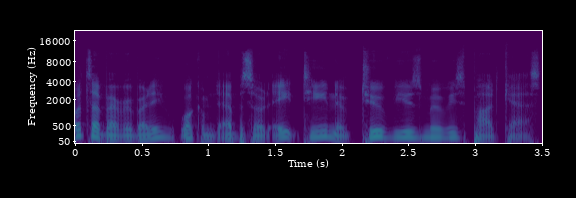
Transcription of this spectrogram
What's up, everybody? Welcome to episode 18 of Two Views Movies Podcast.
